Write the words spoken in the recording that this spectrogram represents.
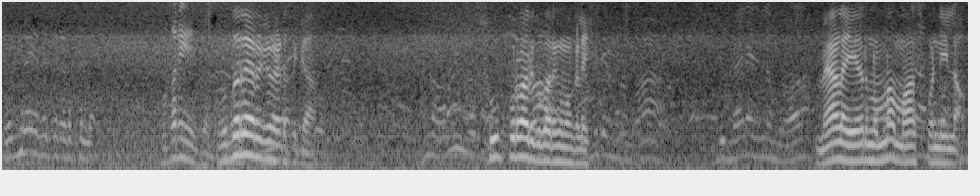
குதிரை இருக்கிற இடத்துல. குதிரை இருக்கு குதிரை இருக்கிற இடத்துக்கா? சூப்பராக இருக்கு பாருங்க மக்களே. மேலே ஏறணும்னா மாஸ் பண்ணிடலாம்.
